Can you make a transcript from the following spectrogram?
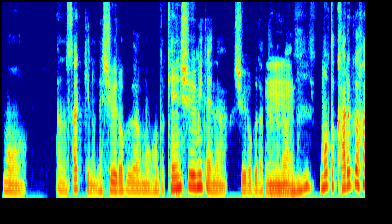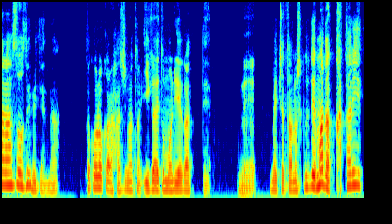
もう、あのさっきのね、収録がもう本当研修みたいな収録だったうから、んもっと軽く話そうぜみたいなところから始まったの意外と盛り上がって、ね。めっちゃ楽しくで、まだ語り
